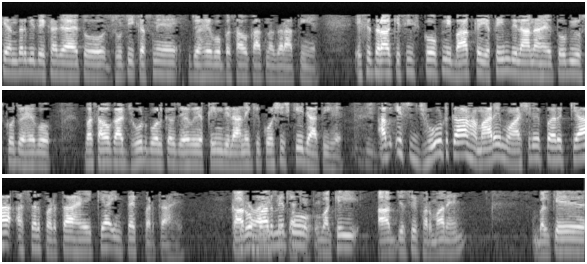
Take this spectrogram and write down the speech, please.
کے اندر بھی دیکھا جائے تو جھوٹی قسمیں جو ہے وہ بسا اوقات نظر آتی ہیں۔ اسی طرح کسی کو اپنی بات کا یقین دلانا ہے تو بھی اس کو جو ہے وہ بسا اوقات جھوٹ بول کر جو ہے وہ یقین دلانے کی کوشش کی جاتی ہے۔ جی۔ اب اس جھوٹ کا ہمارے معاشرے پر کیا اثر پڑتا ہے کیا امپیکٹ پڑتا ہے؟ کاروبار میں تو واقعی آپ جیسے فرما رہے ہیں بلکہ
